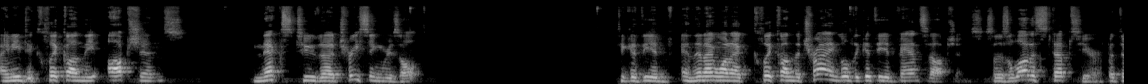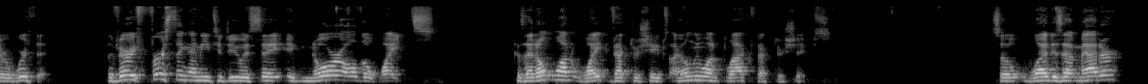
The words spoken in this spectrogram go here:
I need to click on the options next to the tracing result to get the, and then I want to click on the triangle to get the advanced options. So there's a lot of steps here, but they're worth it. The very first thing I need to do is say ignore all the whites because I don't want white vector shapes. I only want black vector shapes. So why does that matter?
